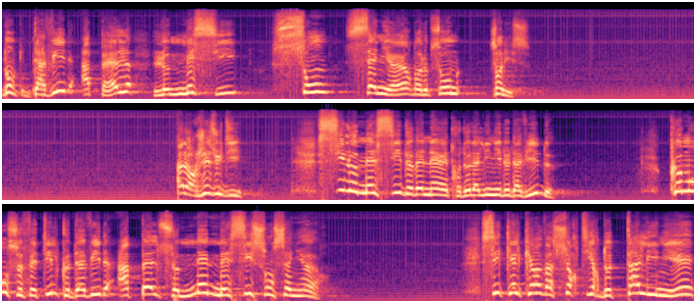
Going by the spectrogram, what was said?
Donc, David appelle le Messie son Seigneur dans le psaume 110. Alors Jésus dit, si le Messie devait naître de la lignée de David, comment se fait-il que David appelle ce même Messie son Seigneur? Si quelqu'un va sortir de ta lignée,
